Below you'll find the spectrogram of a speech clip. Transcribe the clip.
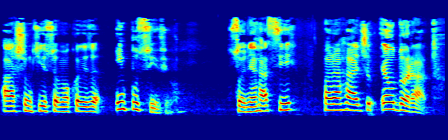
Acham que isso é uma coisa impossível. Sônia Raci, para a Rádio Eldorado.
